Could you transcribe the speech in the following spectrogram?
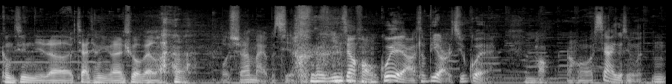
更新你的家庭影院设备了。我实在买不起了，音响好贵啊，它比耳机贵。好，然后下一个新闻，嗯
